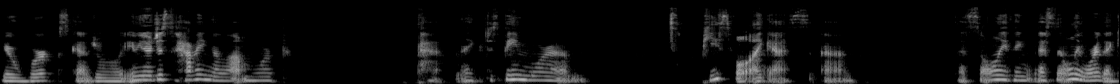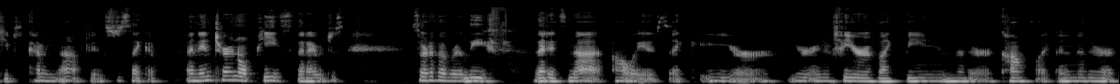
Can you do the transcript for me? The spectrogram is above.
your work schedule. You know, just having a lot more, like just being more um, peaceful. I guess um, that's the only thing. That's the only word that keeps coming up. It's just like a, an internal peace that I would just sort of a relief that it's not always like you're you're in a fear of like being in another conflict and another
